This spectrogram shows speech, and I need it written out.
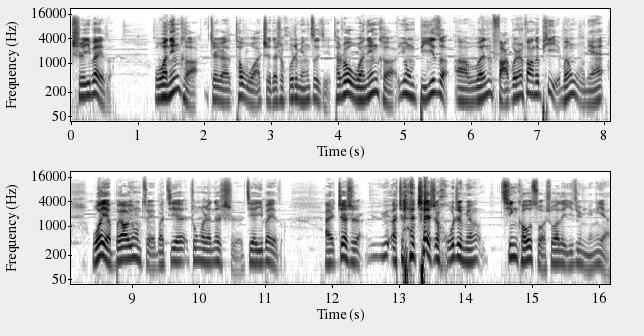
吃一辈子，我宁可这个他我指的是胡志明自己，他说我宁可用鼻子啊闻法国人放的屁闻五年，我也不要用嘴巴接中国人的屎接一辈子。哎，这是呃 这这是胡志明亲口所说的一句名言。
